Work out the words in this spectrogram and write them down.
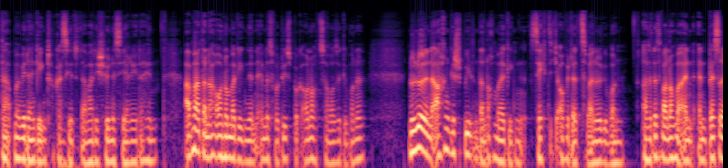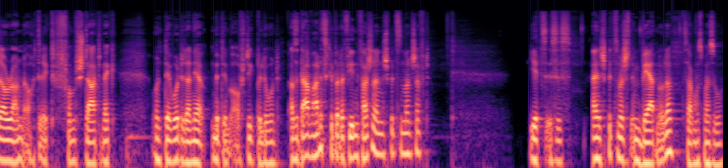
Da hat man wieder ein Gegentor kassiert. Da war die schöne Serie dahin. Aber man hat danach auch nochmal gegen den MSV Duisburg auch noch zu Hause gewonnen. 0-0 in Aachen gespielt und dann nochmal gegen 60 auch wieder 2-0 gewonnen. Also das war nochmal ein, ein besserer Run, auch direkt vom Start weg. Und der wurde dann ja mit dem Aufstieg belohnt. Also da war das Clippert auf jeden Fall schon eine Spitzenmannschaft. Jetzt ist es eine Spitzenmannschaft im Werden, oder? Sagen wir es mal so.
